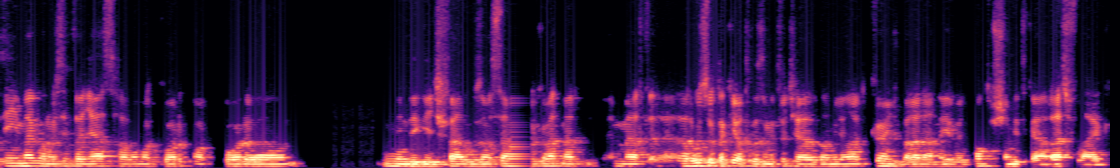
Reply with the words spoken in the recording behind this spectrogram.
én megmondom szinte, hogy ezt hallom, akkor, akkor mindig így felhúzom a szemünket, mert, mert erre úgy szoktak kiadkozni, mint hogyha ez valami nagy könyvbe le lenne írva, hogy pontosan mit kell red flag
